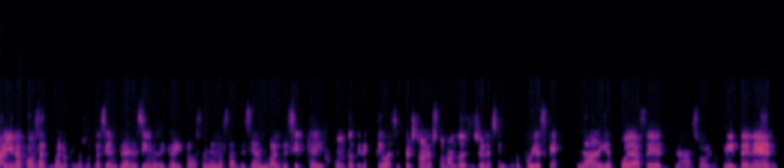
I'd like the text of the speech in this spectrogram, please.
hay una cosa, bueno, que nosotras siempre decimos y que ahorita vos también lo estás diciendo, al decir que hay juntas directivas y personas tomando decisiones en grupo, y es que nadie puede hacer nada solo, ni tener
